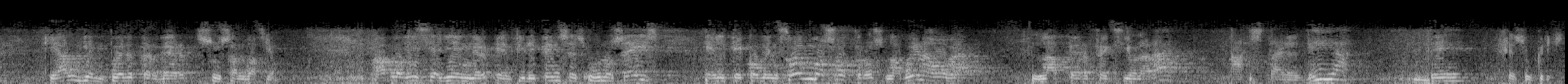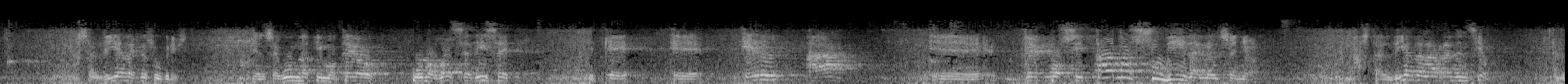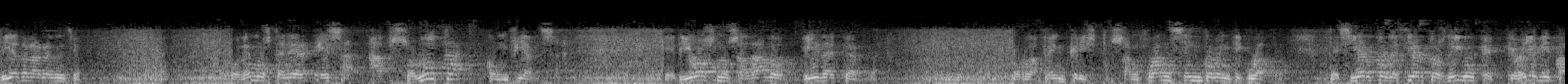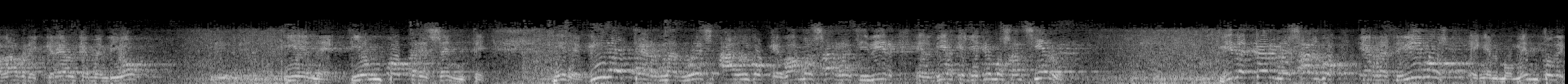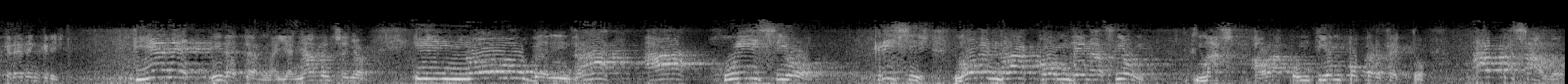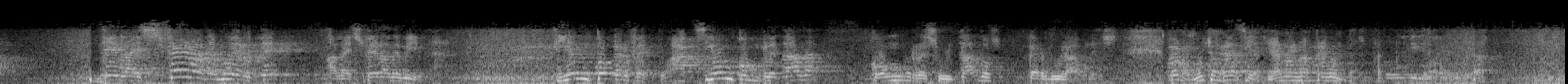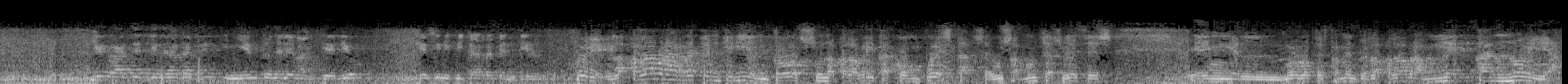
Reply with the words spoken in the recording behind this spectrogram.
que alguien puede perder su salvación. Pablo dice allí en, en Filipenses 1.6, el que comenzó en vosotros la buena obra, la perfeccionará hasta el día de Jesucristo. Hasta el día de Jesucristo. En 2 Timoteo 1.12 dice que eh, Él ha eh, depositado su vida en el Señor hasta el día de la redención. el día de la redención, podemos tener esa absoluta confianza que Dios nos ha dado vida eterna la fe en Cristo. San Juan 5:24. De cierto, de cierto os digo que, que oye mi palabra y crea el que me envió, tiene tiempo presente. Mire, vida eterna no es algo que vamos a recibir el día que lleguemos al cielo. Vida eterna es algo que recibimos en el momento de creer en Cristo. Tiene vida eterna, y añade el Señor, y no vendrá a juicio, crisis, no vendrá condenación, más ahora un tiempo perfecto. Ha pasado de la esfera de muerte a la esfera de vida. Tiempo perfecto, acción completada con resultados perdurables. Bueno, muchas gracias, ya no hay más preguntas. Ah. ¿Qué parte tiene el arrepentimiento en el Evangelio? ¿Qué significa arrepentir? Bien, la palabra arrepentimiento es una palabrita compuesta, se usa muchas veces en el Nuevo Testamento, es la palabra metanoia.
